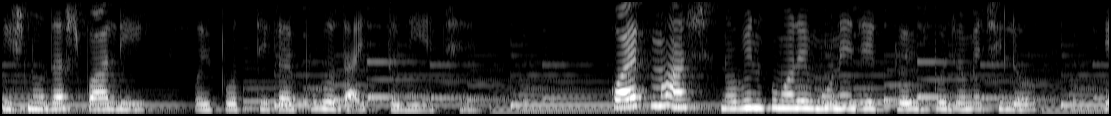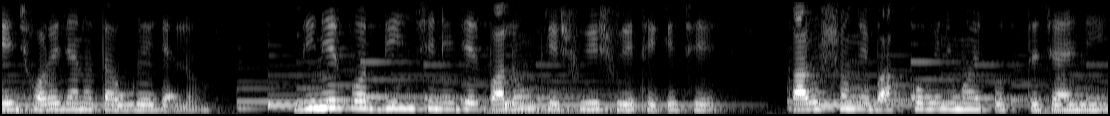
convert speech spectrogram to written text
কৃষ্ণদাস পালই ওই পত্রিকার পুরো দায়িত্ব নিয়েছে। কয়েক মাস নবীন কুমারের মনে যে ক্লৈব্য জমেছিল, এই ঝড়ে যেন তা উড়ে গেল। দিনের পর দিন সে নিজের পালঙ্কে শুয়ে শুয়ে থেকেছে, কারোর সঙ্গে বাক্য বিনিময় করতে চায়নি।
